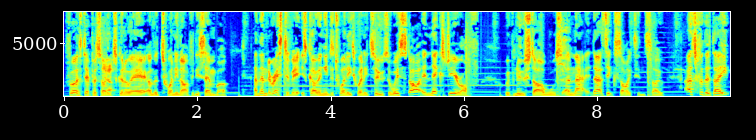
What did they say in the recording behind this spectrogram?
first episode's Yeah. going to air on the 29th of December, and then the rest of it is going into 2022. So we're starting next year off with new Star Wars, and that that's exciting. So as for the date,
